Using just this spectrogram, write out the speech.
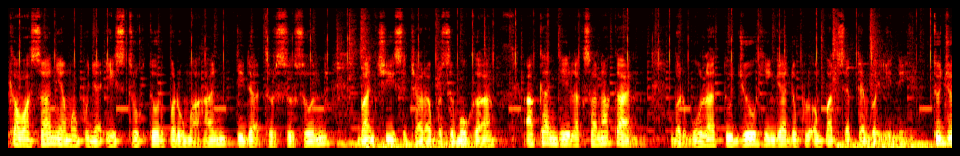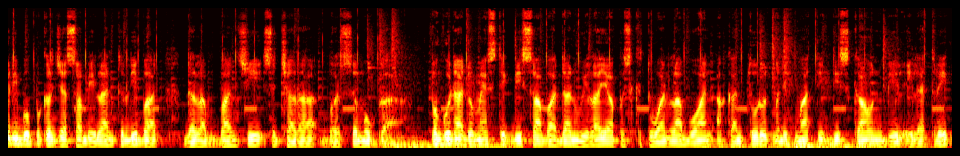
kawasan yang mempunyai struktur perumahan tidak tersusun, banci secara bersemuka akan dilaksanakan bermula 7 hingga 24 September ini. 7,000 pekerja sambilan terlibat dalam banci secara bersemuka. Pengguna domestik di Sabah dan wilayah Persekutuan Labuan akan turut menikmati diskaun bil elektrik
